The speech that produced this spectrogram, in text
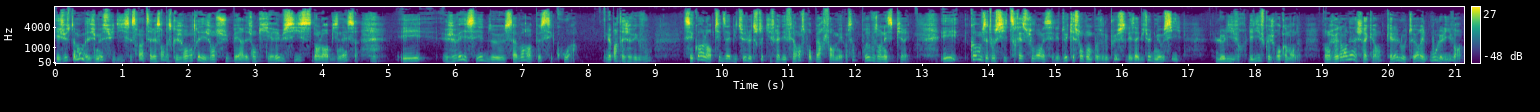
Et justement, bah, je me suis dit, ce serait intéressant parce que je rencontrais des gens super, des gens qui réussissent dans leur business, et je vais essayer de savoir un peu c'est quoi, et de partager avec vous c'est quoi leurs petites habitudes, le truc qui fait la différence pour performer. Comme ça, vous pourrez vous en inspirer. Et comme vous êtes aussi très souvent, et c'est les deux questions qu'on me pose le plus, les habitudes, mais aussi le livre, les livres que je recommande. Donc je vais demander à chacun quel est l'auteur ou le livre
